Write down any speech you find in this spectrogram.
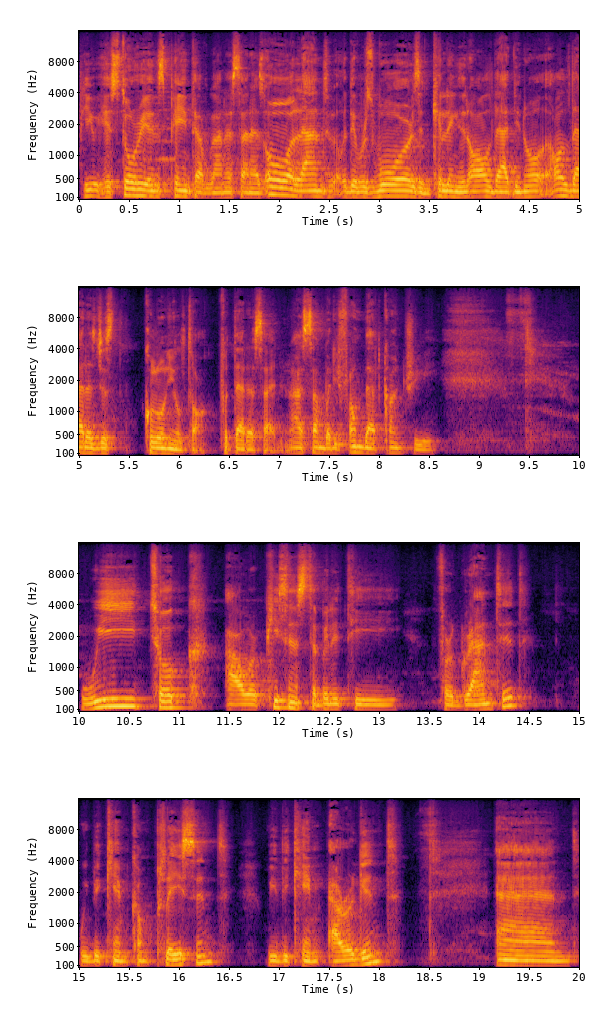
historians paint Afghanistan as, oh, a land, there was wars and killings and all that, you know, all that is just colonial talk. Put that aside. As somebody from that country, we took our peace and stability for granted. We became complacent. We became arrogant. And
